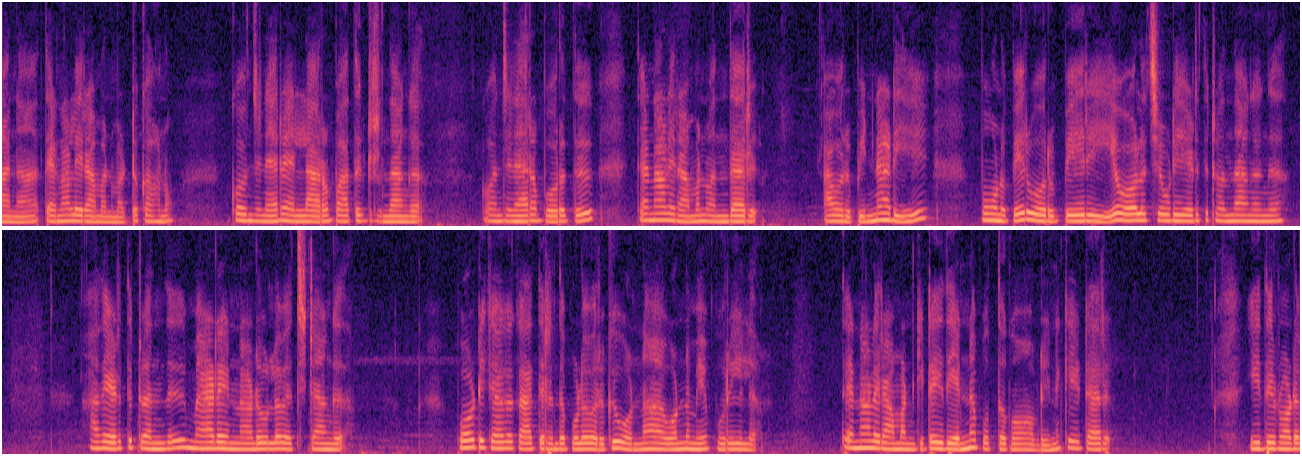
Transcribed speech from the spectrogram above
ஆனால் தெனாலிராமன் மட்டும் காணும். கொஞ்ச நேரம் எல்லாரும் பார்த்துக்கிட்டு இருந்தாங்க. கொஞ்ச நேரம் பொறுத்து தெனாலிராமன் வந்தார். அவர் பின்னாடியே மூணு பேர் ஒரு பெரிய ஓலைச்சுவடியை எடுத்துகிட்டு வந்தாங்கங்க. அதை எடுத்துகிட்டு வந்து மேடை நடுவில் வச்சுட்டாங்க. போட்டிக்காக காத்திருந்த புலவருக்கு ஒன்றா ஒன்றுமே புரியல. தெனாலிராமன் கிட்ட இது என்ன புத்தகம்? அப்படின்னு கேட்டார். இதனோட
